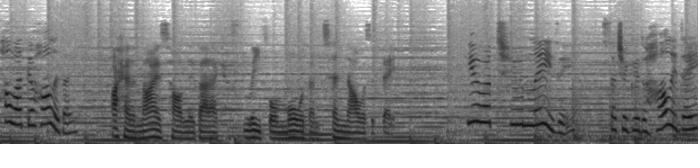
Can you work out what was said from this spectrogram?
How was your holiday? I had a nice holiday that I can sleep for more than 10 hours a day. You are too lazy. Such a good holiday,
